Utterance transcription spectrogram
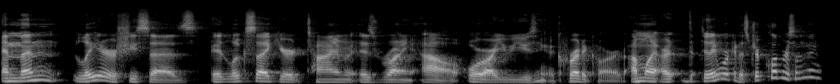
And then later she says, It looks like your time is running out, or are you using a credit card? I'm like, are, Do they work at a strip club or something?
